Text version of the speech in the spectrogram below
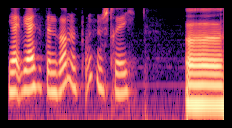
Ja, wie heißt es denn sonst? Untenstrich. Äh.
